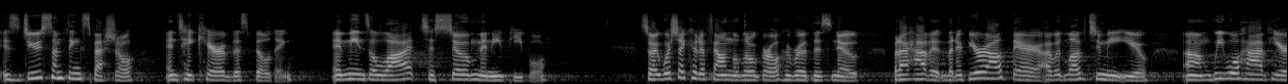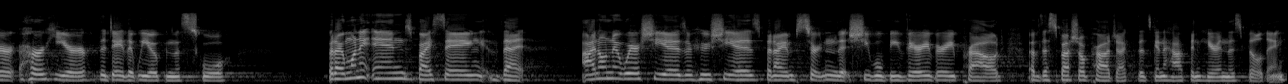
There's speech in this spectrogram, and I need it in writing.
is do something special and take care of this building. It means a lot to so many people. So I wish I could have found the little girl who wrote this note, but I haven't. But if you're out there, I would love to meet you. Um, we will have here, her here the day that we open the school. But I want to end by saying that I don't know where she is or who she is, but I am certain that she will be very, very proud of the special project that's going to happen here in this building.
